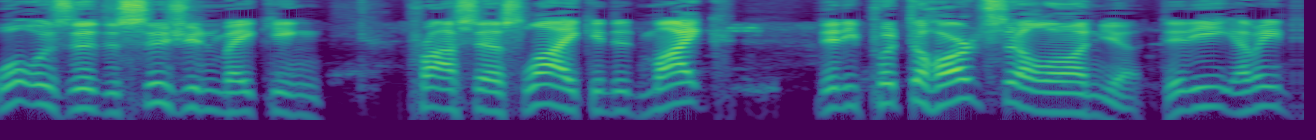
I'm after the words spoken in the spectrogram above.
What was the decision making process like? And did Mike? Did he put the hard sell on you? Did he? I mean,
